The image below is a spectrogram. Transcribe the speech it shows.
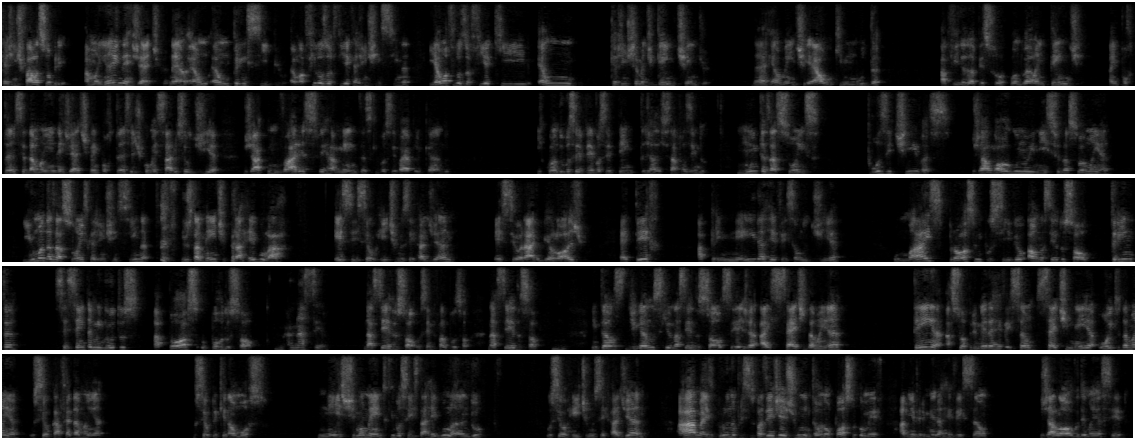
que a gente fala sobre a manhã energética, né? É um, é um princípio, é uma filosofia que a gente ensina e é uma filosofia que é um que a gente chama de game changer, né? Realmente é algo que muda a vida da pessoa quando ela entende a importância da manhã energética, a importância de começar o seu dia já com várias ferramentas que você vai aplicando. E quando você vê, você tem, já está fazendo muitas ações positivas já logo no início da sua manhã. E uma das ações que a gente ensina, justamente para regular esse seu ritmo circadiano, esse horário biológico, é ter a primeira refeição do dia o mais próximo possível ao nascer do sol. 30 60 minutos após o pôr do sol. Nascer. Nascer do sol. Eu sempre falo pôr do sol. Nascer do sol. Uhum. Então, digamos que o nascer do sol seja às 7 da manhã, tenha a sua primeira refeição 7 e meia, 8 da manhã, o seu café da manhã, o seu pequeno almoço. Neste momento que você está regulando o seu ritmo circadiano. Ah, mas Bruno, eu preciso fazer jejum, então eu não posso comer a minha primeira refeição já logo de manhã cedo.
